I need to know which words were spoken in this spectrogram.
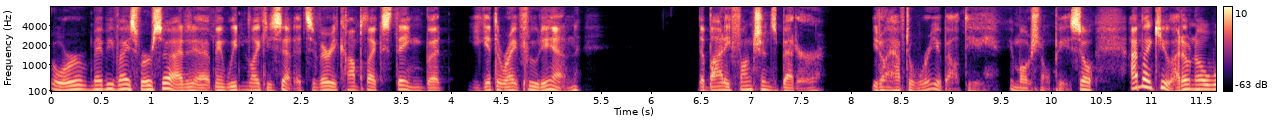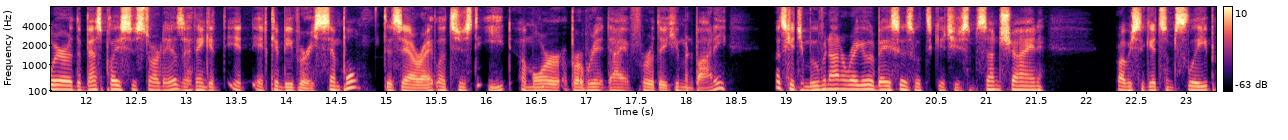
or maybe vice versa. I, I mean we like you said it's a very complex thing but you get the right food in the body functions better. You don't have to worry about the emotional piece. So i'm like you i don't know where the best place to start is. I think it, it, it can be very simple to say all right let's just eat a more appropriate diet for the human body Let's get you moving on a regular basis. Let's get you some sunshine. Probably should get some sleep.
